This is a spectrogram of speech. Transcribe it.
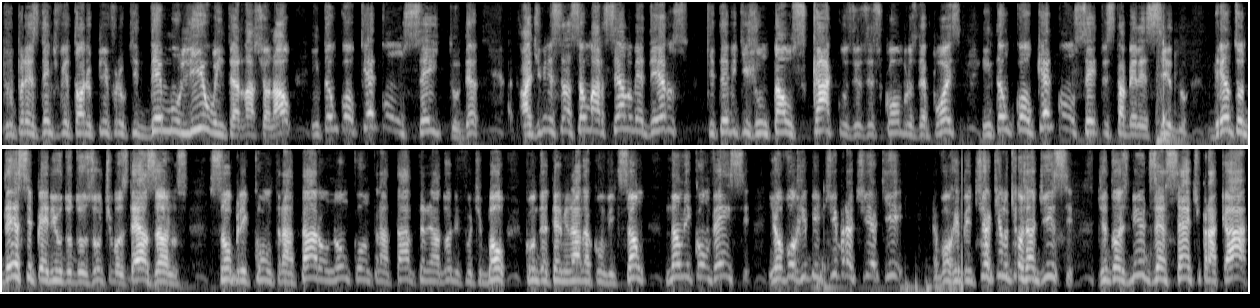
do presidente Vitório Pífero, que demoliu o Internacional. Então, qualquer conceito. De... A administração Marcelo Medeiros, que teve que juntar os cacos e os escombros depois. Então, qualquer conceito estabelecido dentro desse período dos últimos 10 anos sobre contratar ou não contratar treinador de futebol com determinada convicção, não me convence. E eu vou repetir para ti aqui. Eu vou repetir aquilo que eu já disse. De 2017 para cá,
